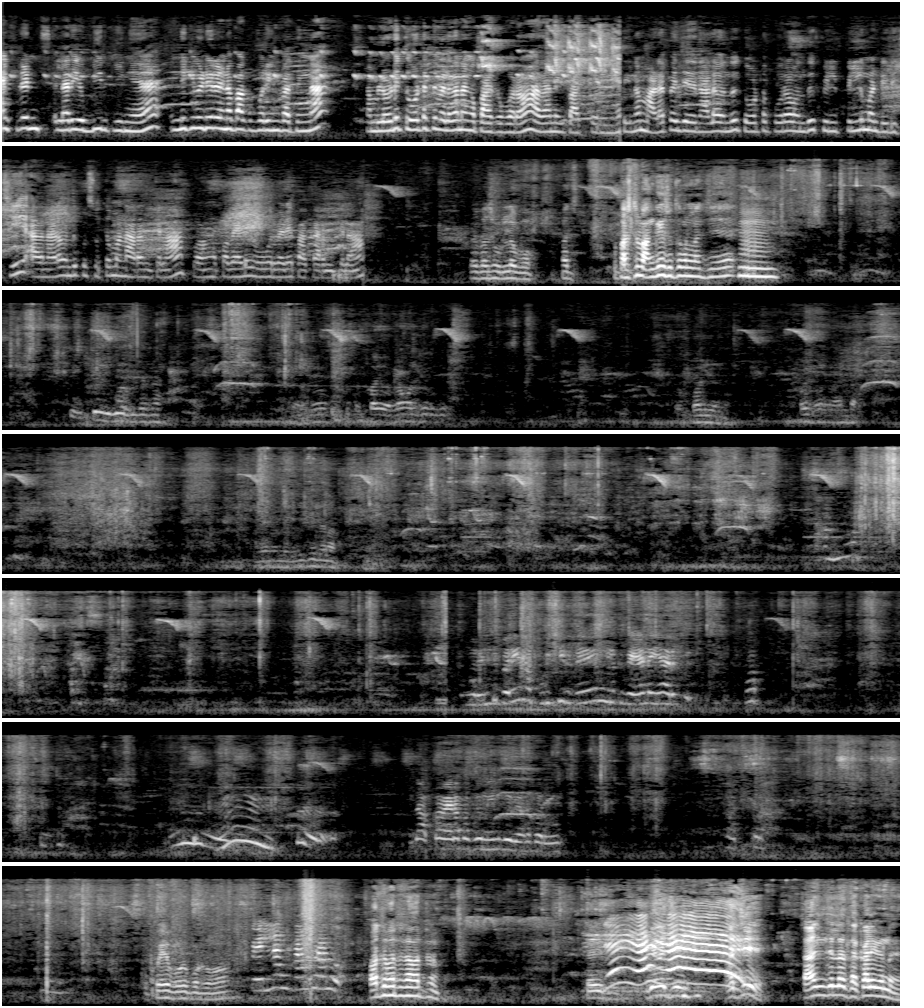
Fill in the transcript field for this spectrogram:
Hi friends எல்லாரும் எப்படி இருக்கீங்க? இன்னைக்கு வீடியோவில் என்ன பார்க்க போறீங்கன்னு பார்த்தீங்கன்னா நம்மளோட தோட்டத்து வேலை தான் நாங்கள் பார்க்க போகிறோம் அதான் நீங்கள் பார்க்க போறீங்க. பார்த்தீங்கன்னா மழை பெஞ்சதுனால வந்து தோட்டம் பூரா வந்து பில் பில்லு மண்டிடுச்சு. அதனால வந்து இப்போ சுத்தம் பண்ண ஆரம்பிக்கலாம். இப்போ வாங்க இப்போ வேலையை ஒவ்வொரு வேலையை பார்க்க ஆரம்பிக்கலாம். ஃபஸ்ட்டு உள்ளே போ. ஃபஸ்ட்டு அங்கேயே சுத்தம் பண்ணலாச்சு பேரையும் நான் பிடிக்கிறதே உங்களுக்கு வேலையா இருக்கு அப்பா வேலை பார்க்க நீங்க போய் வேலை பாரு குப்பையை போய் போடுவோம். வரட்டும் இங்கே வச்சு ஆச்சு சாஞ்சில தக்காளி கண்ணு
